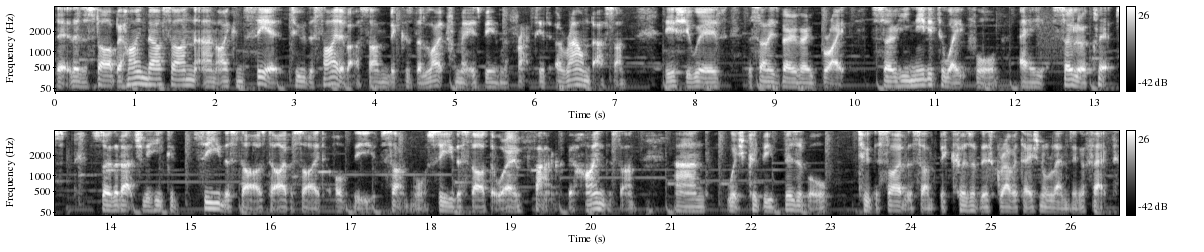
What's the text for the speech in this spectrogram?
there's a star behind our sun, and I can see it to the side of our sun because the light from it is being refracted around our sun. The issue is the sun is very, very bright. So he needed to wait for a solar eclipse so that actually he could see the stars to either side of the sun or see the stars that were in fact behind the sun and which could be visible to the side of the sun because of this gravitational lensing effect.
